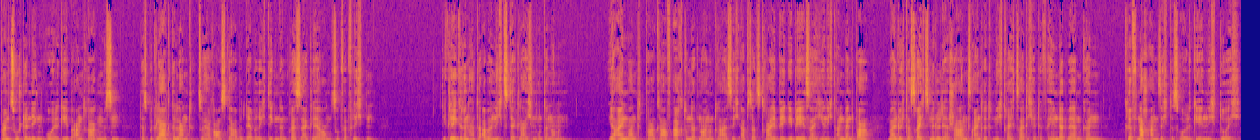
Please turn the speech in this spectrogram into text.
beim zuständigen OLG beantragen müssen, das beklagte Land zur Herausgabe der berichtigenden Presseerklärung zu verpflichten. Die Klägerin hatte aber nichts dergleichen unternommen. Ihr Einwand § 839 Absatz 3 BGB sei hier nicht anwendbar, weil durch das Rechtsmittel der Schadenseintritt nicht rechtzeitig hätte verhindert werden können griff nach Ansicht des OLG nicht durch,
